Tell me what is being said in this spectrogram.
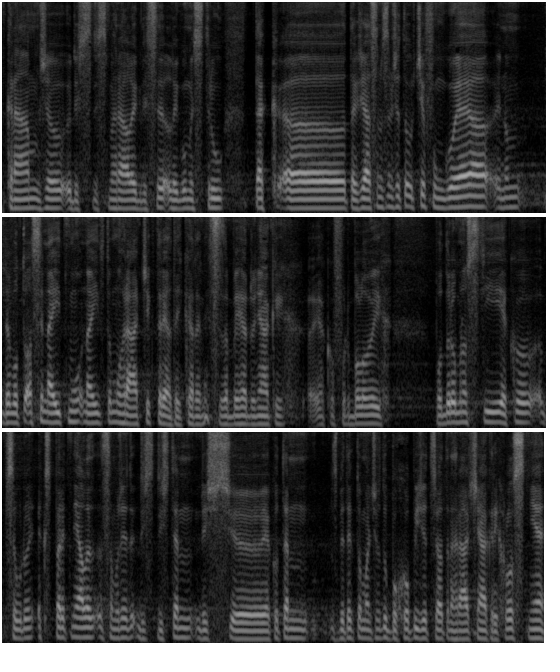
k nám, že když, když jsme hráli kdysi Ligu mistrů, tak, uh, takže já si myslím, že to určitě funguje a jenom jde o to asi najít, mu, najít tomu hráči, který já teďka nechci zabíhat do nějakých eh, jako fotbalových podrobností jako pseudo-expertně, ale samozřejmě, když, když, ten, když eh, jako ten zbytek toho manšaftu pochopí, že třeba ten hráč nějak rychlostně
